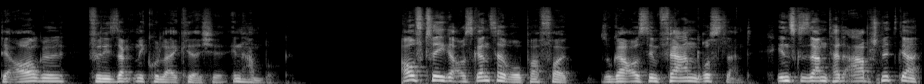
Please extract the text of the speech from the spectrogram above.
der Orgel für die St. Nikolaikirche in Hamburg. Aufträge aus ganz Europa folgten, sogar aus dem fernen Russland. Insgesamt hat Arp Schnittger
